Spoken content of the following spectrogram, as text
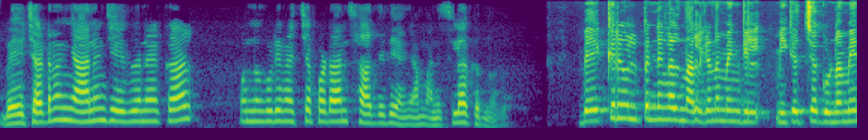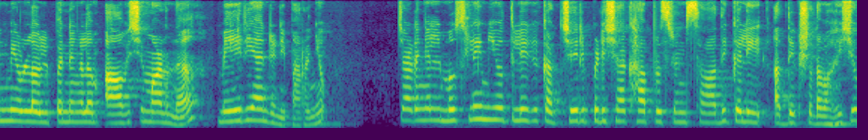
ബേച്ചേട്ടനും ഞാനും ചെയ്തതിനേക്കാൾ ഒന്നും കൂടി മെച്ചപ്പെടാൻ സാധ്യതയാണ് ഞാൻ മനസ്സിലാക്കുന്നത്. ബേക്കറി ഉൽപ്പന്നങ്ങൾ നൽകണമെങ്കിൽ മികച്ച ഗുണമേന്മയുള്ള ഉൽപ്പന്നങ്ങളും ആവശ്യമാണെന്ന് മേരി ആന്റണി പറഞ്ഞു. ചടങ്ങിൽ മുസ്ലിം യൂത്ത് ലീഗ് കച്ചേരിപ്പടി ശാഖ പ്രസിഡന്റ് സാദിഖ് അലി അധ്യക്ഷത വഹിച്ചു.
